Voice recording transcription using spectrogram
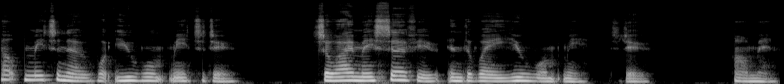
help me to know what you want me to do, so I may serve you in the way you want me to do. Amen.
